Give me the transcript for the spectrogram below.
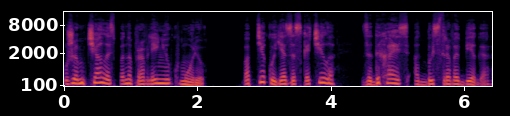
уже мчалась по направлению к морю. В аптеку я заскочила, задыхаясь от быстрого бега.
